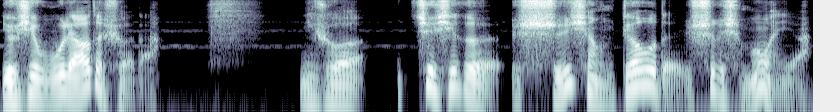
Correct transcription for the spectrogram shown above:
有些无聊的说道：“你说这些个石像雕的是个什么玩意儿？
